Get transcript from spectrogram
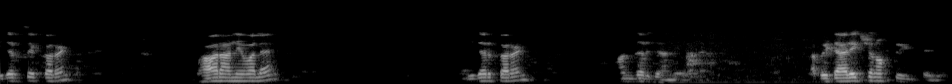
इधर से करंट बाहर आने वाला है। इधर करंट अंदर जाने वाला है। अभी डायरेक्शन ऑफ़ फ़ील्ड चाहिए।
